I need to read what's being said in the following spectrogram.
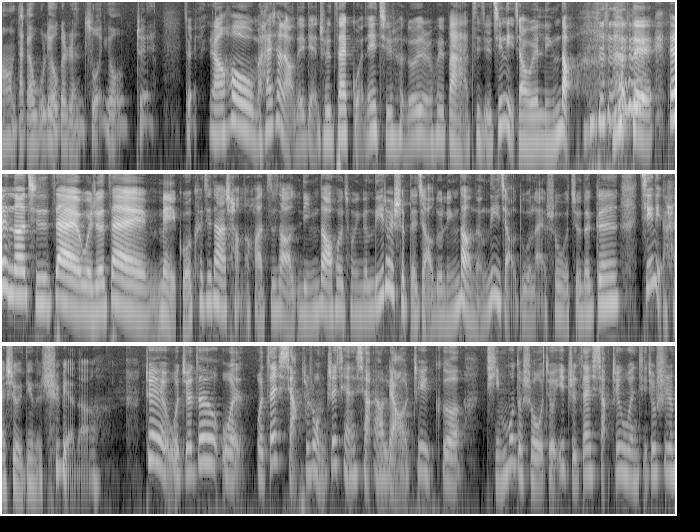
嗯，大概五六个人左右，对对。然后我们还想聊的一点，就是在国内，其实很多人会把自己的经理叫为领导，对。但是呢，其实在我觉得，在美国科技大厂的话，至少领导或者从一个 leadership 的角度、领导能力角度来说，我觉得跟经理还是有一定的区别的。对，我觉得我我在想，就是我们之前想要聊这个。题目的时候，我就一直在想这个问题。就是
